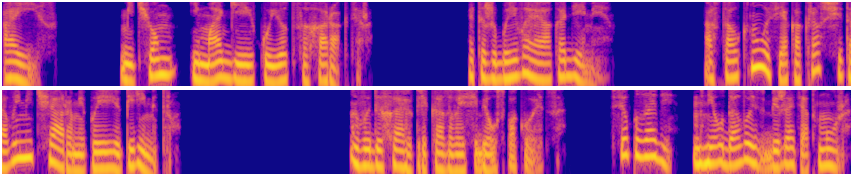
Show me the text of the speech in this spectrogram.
«АИС». Мечом и магией куется характер. Это же боевая академия. А столкнулась я как раз с щитовыми чарами по ее периметру. Выдыхаю, приказывая себе успокоиться. Все позади, мне удалось сбежать от мужа.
